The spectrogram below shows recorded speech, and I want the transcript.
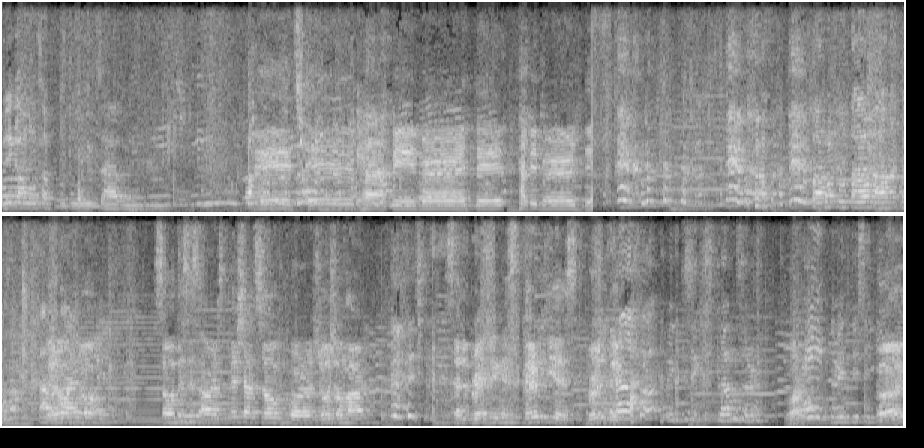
Hindi ka usap ko po yung sa amin. It's it. Happy birthday. Happy birthday. Para po tayo makakatawa. Para Pero, Joe, So this is our special song for Jojo Mar celebrating his 30th birthday. 26 lang, sir. What? 26. Ay,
